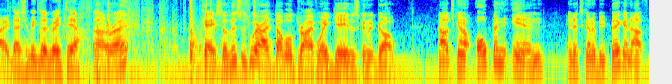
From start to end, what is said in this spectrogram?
right, that should be good right there. All right. Okay, so this is where our double driveway gate is going to go. Now it's going to open in, and it's going to be big enough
